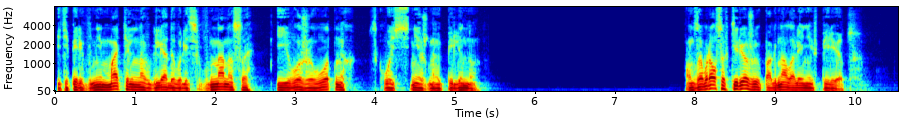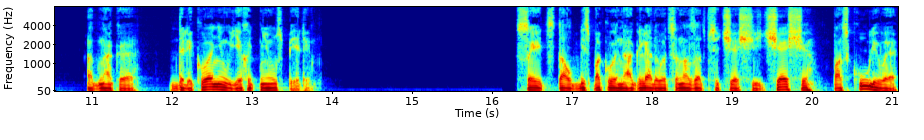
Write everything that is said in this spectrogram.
и теперь внимательно вглядывались в Наноса и его животных сквозь снежную пелену. Он забрался в Тережу и погнал оленей вперед. Однако далеко они уехать не успели. Сейд стал беспокойно оглядываться назад все чаще и чаще, поскуливая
